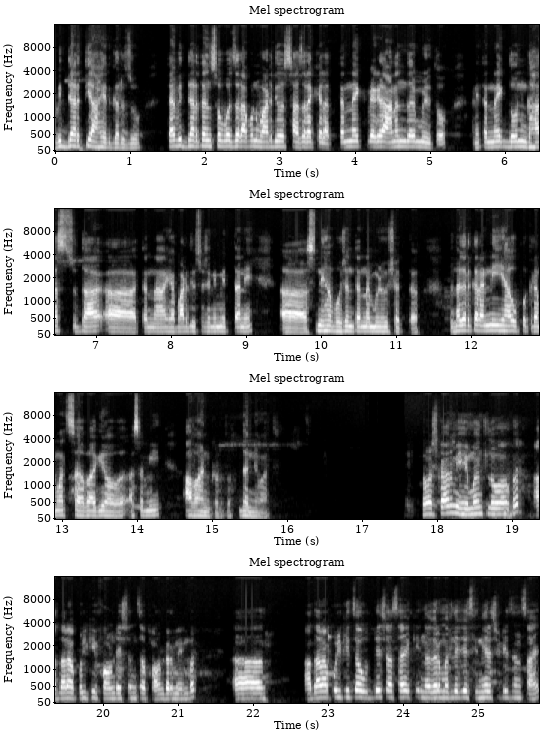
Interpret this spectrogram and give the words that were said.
विद्यार्थी आहेत गरजू त्या विद्यार्थ्यांसोबत जर आपण वाढदिवस साजरा केला त्यांना एक वेगळा आनंद मिळतो आणि त्यांना एक दोन घास सुद्धा त्यांना ह्या वाढदिवसाच्या निमित्ताने स्नेहभोजन त्यांना मिळू शकतं. नगरकरांनी ह्या उपक्रमात सहभागी व्हावं असं मी आवाहन करतो. धन्यवाद. नमस्कार मी हेमंत लोहाकर आधार आपुलकी फाउंडेशनचा फाउंडर मेंबर आधार आपुलकीचा उद्देश असा आहे की नगरमधले जे सिनियर सिटीजन्स आहेत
